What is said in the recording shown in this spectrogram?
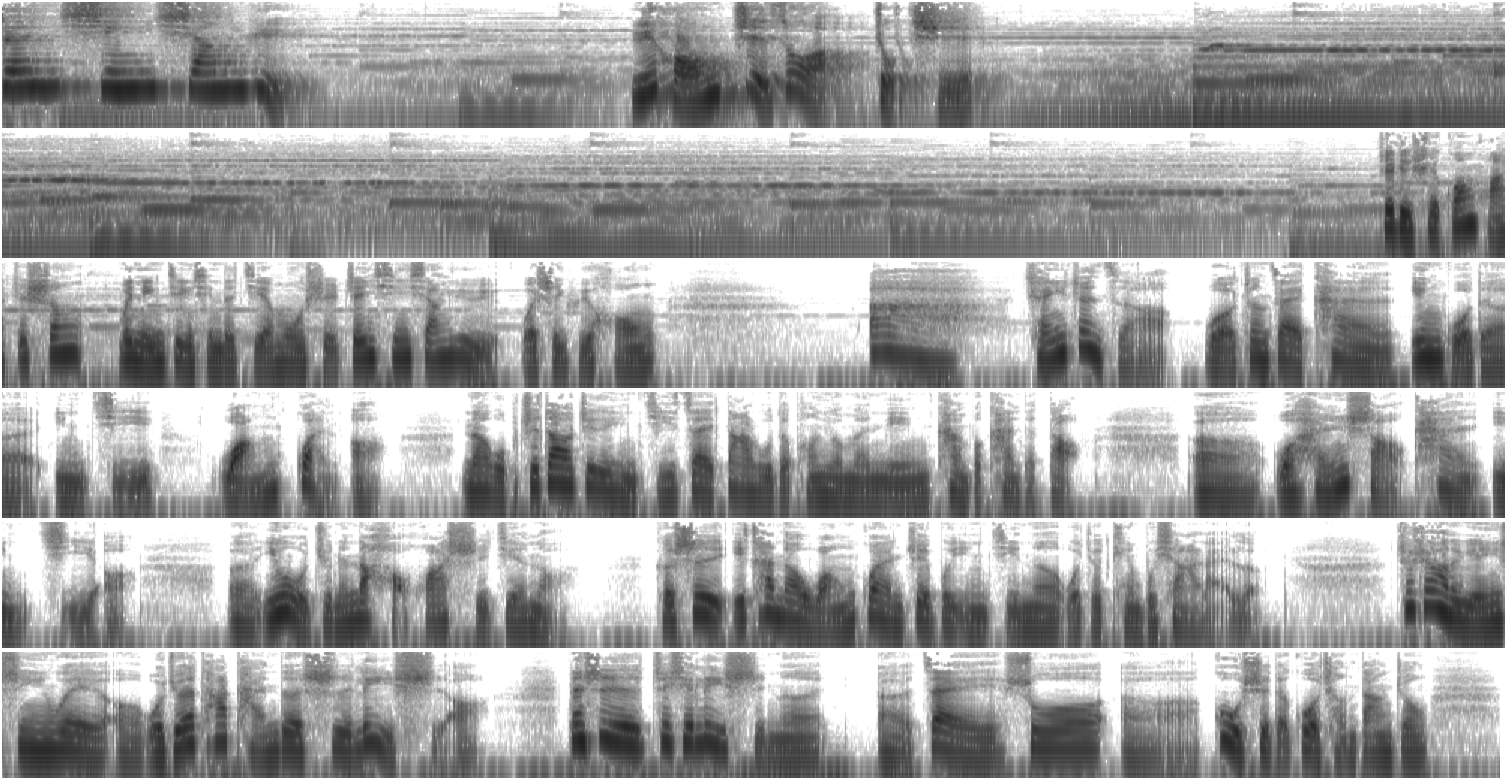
真心相遇，于红制作主持。这里是光华之声为您进行的节目是真心相遇，我是于红。啊，前一阵子啊。我正在看英国的影集《王冠》啊，那我不知道这个影集在大陆的朋友们您看不看得到？呃，我很少看影集啊，呃，因为我觉得那好花时间哦。可是，一看到《王冠》这部影集呢，我就停不下来了。最重要的原因是因为，呃，我觉得他谈的是历史啊，但是这些历史呢。呃，在说呃故事的过程当中，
